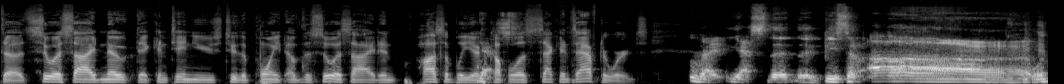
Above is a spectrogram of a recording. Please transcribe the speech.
the suicide note that continues to the point of the suicide and possibly a yes. couple of seconds afterwards. Right. Yes. The the beast of ah.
